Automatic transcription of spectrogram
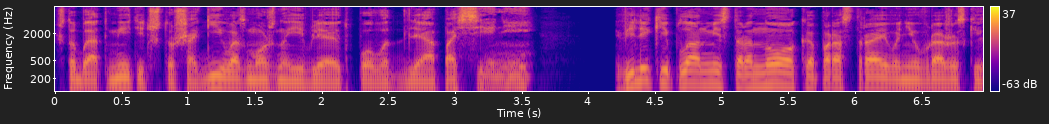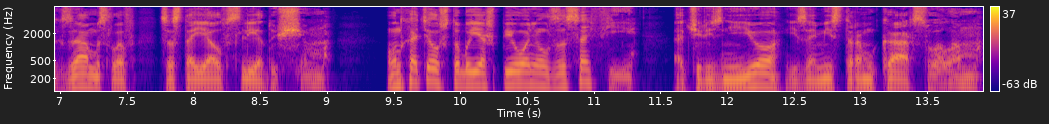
чтобы отметить, что шаги, возможно, являют повод для опасений. Великий план мистера Ноака по расстраиванию вражеских замыслов состоял в следующем. Он хотел, чтобы я шпионил за Софи, а через нее и за мистером Карсуэллом.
